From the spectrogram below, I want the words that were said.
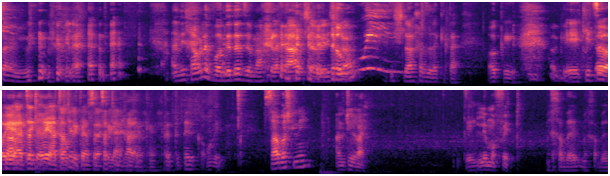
סמים. אני חייב לבודד את זה מההקלטה עכשיו ולשלוח לשלוח את זה לכיתה. אוקיי. אוקיי. אה, קיצור, לא, פעם- רגע, הצד שלי, הצד אוקיי, ת- ת- ת- אוקיי. סבא שלי, אלג'יראי, אוקיי. למופת. מכבד, מכבד.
